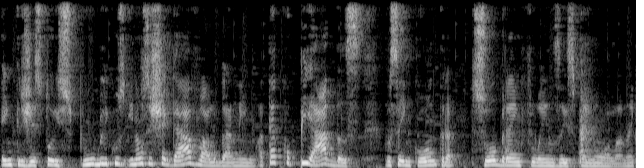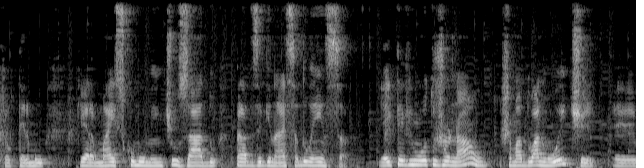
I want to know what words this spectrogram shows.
entre gestores públicos e não se chegava a lugar nenhum. Até copiadas você encontra sobre a influenza espanhola, né, que é o termo que era mais comumente usado para designar essa doença. E aí teve um outro jornal chamado A Noite, é,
